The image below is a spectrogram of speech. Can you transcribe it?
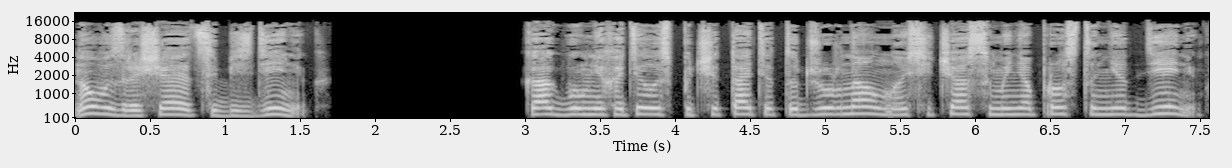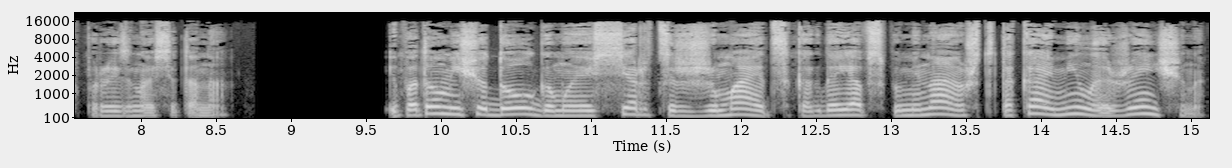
но возвращается без денег. «Как бы мне хотелось почитать этот журнал, но сейчас у меня просто нет денег», — произносит она. И потом еще долго мое сердце сжимается, когда я вспоминаю, что такая милая женщина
